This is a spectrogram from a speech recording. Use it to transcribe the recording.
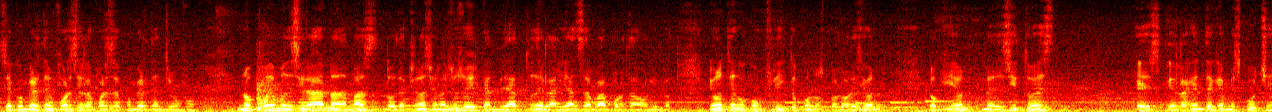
se convierte en fuerza y la fuerza se convierte en triunfo. No podemos decir, ah, nada más los de Acción Nacional, yo soy el candidato de la Alianza Va por Tamaulipas. Yo no tengo conflicto con los colores, yo lo que yo necesito es, es que la gente que me escuche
